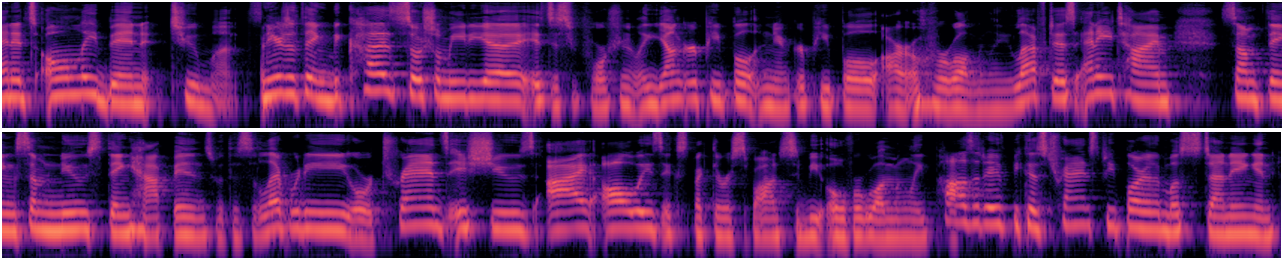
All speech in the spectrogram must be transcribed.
and it's only been two months. And here's the thing because social media is disproportionately younger people and younger people are overwhelmingly leftist, anytime something, some news thing happens with a celebrity or trans issues, I always expect the response to be overwhelmingly positive because trans people are the most stunning and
